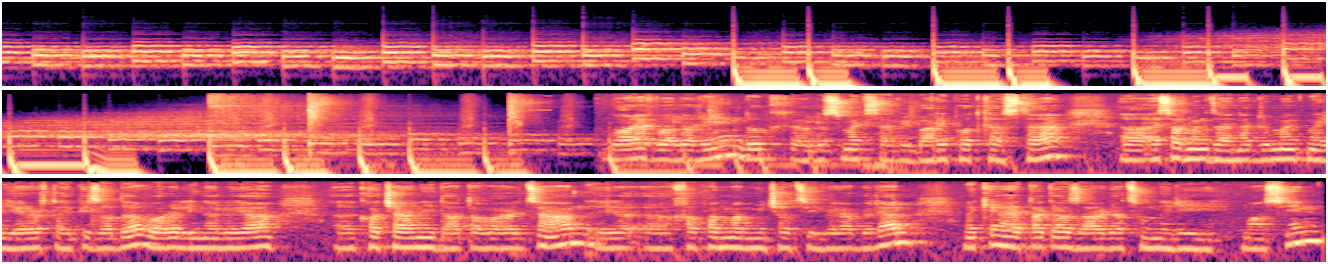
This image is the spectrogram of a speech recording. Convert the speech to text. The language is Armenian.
Thank you. Լսում եք Սերվի բարի ոդքասթը։ Այսօր մենք ձայնագրում ենք մեր երրորդ էպիզոդը, որը լինելու է Քոչարյանի դատավարության խափանման միջոցի վերաբերյալ է հետագա զարգացումների մասին։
